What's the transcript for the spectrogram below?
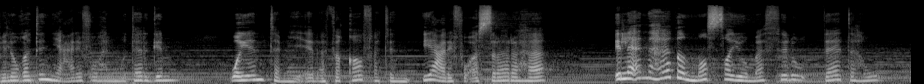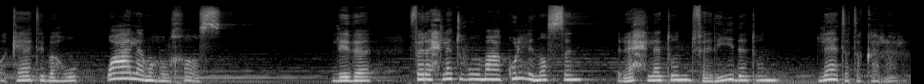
بلغة يعرفها المترجم وينتمي إلى ثقافة يعرف أسرارها إلا أن هذا النص يمثل ذاته وكاتبه وعالمه الخاص. لذا فرحلته مع كل نص رحلة فريدة لا تتكرر.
